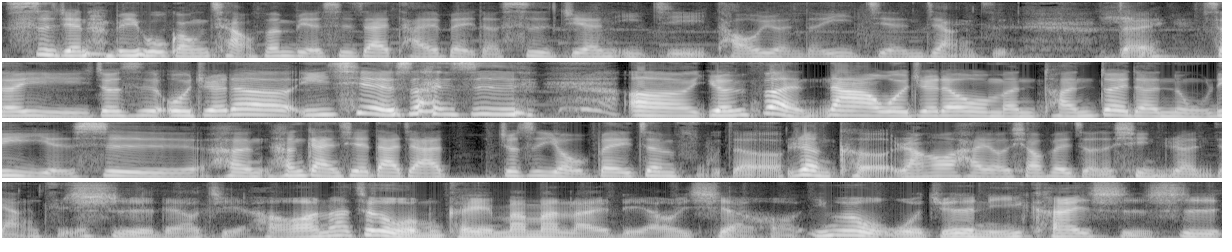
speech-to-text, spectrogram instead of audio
四间的庇护工厂，分别是在台北的四间以及桃园的一间，这样子。对，所以就是我觉得一切算是 呃缘分。那我觉得我们团队的努力也是很很感谢大家。就是有被政府的认可，然后还有消费者的信任，这样子。是了解，好啊，那这个我们可以慢慢来聊一下哈，因为我觉得你一开始是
